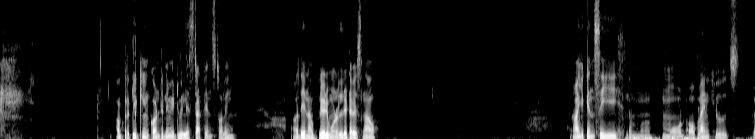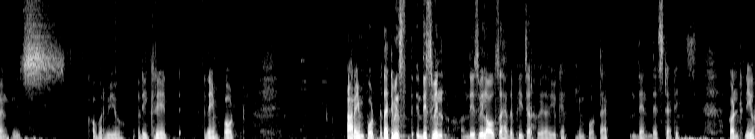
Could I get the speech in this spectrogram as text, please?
After clicking continue it will start installing. Uh, then upgrade Moodle database now. Uh, you can see the mode offline quiz offline quiz overview regrade import or import that means this will this will also have the feature where you can import that then the statics. Continue.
